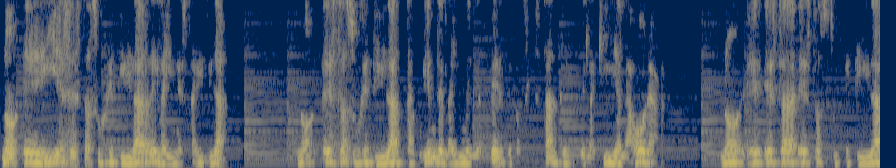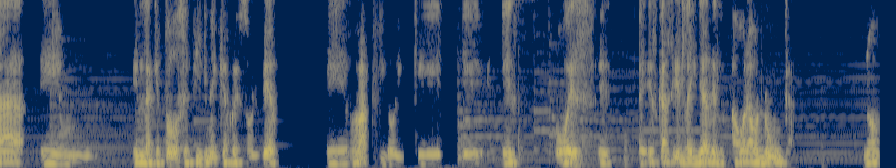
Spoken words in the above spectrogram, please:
¿no? Eh, y es esta subjetividad de la inestabilidad, ¿no? Esta subjetividad también de la inmediatez, de los instantes, del aquí y a la hora, ¿no? E, esta, esta subjetividad eh, en la que todo se tiene que resolver eh, rápido y que eh, es, o es, eh, es casi la idea del ahora o nunca, ¿no?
